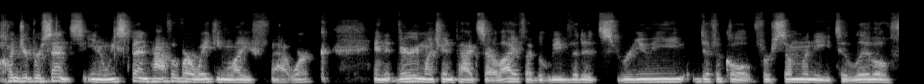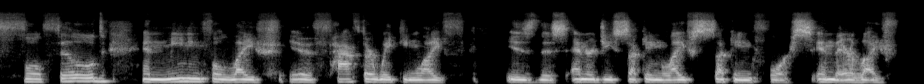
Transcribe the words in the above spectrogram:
100% you know we spend half of our waking life at work and it very much impacts our life. I believe that it's really difficult for somebody to live a fulfilled and meaningful life if half their waking life is this energy sucking, life sucking force in their life.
